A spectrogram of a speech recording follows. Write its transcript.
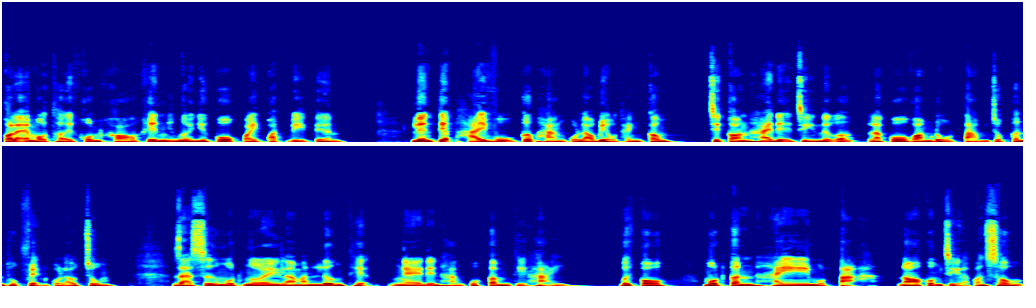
Có lẽ một thời khốn khó khiến những người như cô quay quắt vì tiền. Liên tiếp hai vụ cướp hàng của lão biểu thành công. Chỉ còn hai địa chỉ nữa là cô gom đủ 80 cân thuốc phiện của lão trùm. Giả sử một người làm ăn lương thiện, Nghe đến hàng quốc cấm thì hãi. Với cô, Một cân hay một tạ, Nó cũng chỉ là con số.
